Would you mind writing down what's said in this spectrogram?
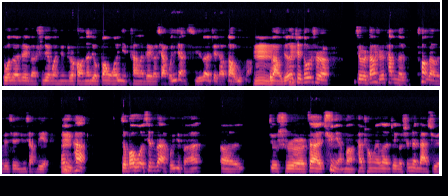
夺得这个世界冠军之后，嗯、那就帮我引上了这个下国际象棋的这条道路了，嗯，对吧？我觉得这都是就是当时他们的创造的这些影响力。那你看，就包括现在胡一凡，呃，就是在去年嘛，他成为了这个深圳大学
